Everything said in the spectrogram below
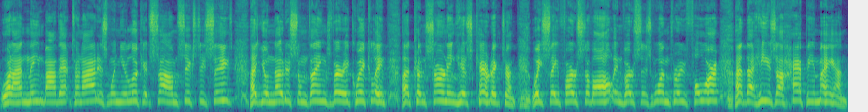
What I mean by that tonight is when you look at Psalm 66, uh, you'll notice some things very quickly uh, concerning his character. We see, first of all, in verses 1 through 4, uh, that he's a happy man.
